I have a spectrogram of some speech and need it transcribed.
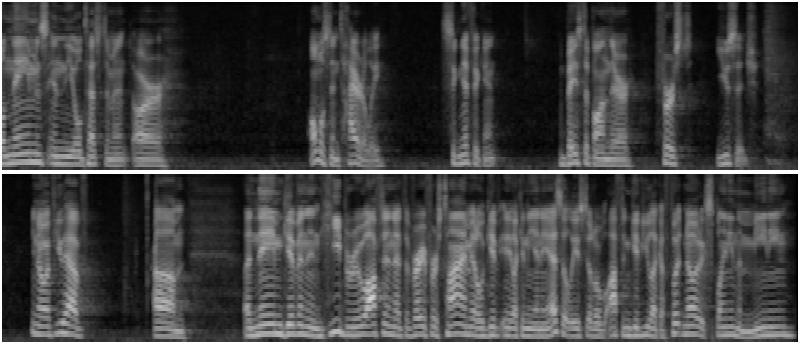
Well, names in the Old Testament are almost entirely significant based upon their first usage. You know, if you have um, a name given in Hebrew, often at the very first time, it'll give, like in the NAS at least, it'll often give you like a footnote explaining the meaning,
